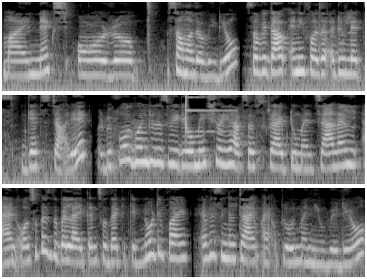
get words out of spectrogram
my next or uh, some other video. So without any further ado let's get started. But before going to this video make sure you have subscribed to my channel and also press the bell icon so that you get notified every single time i upload my new video.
